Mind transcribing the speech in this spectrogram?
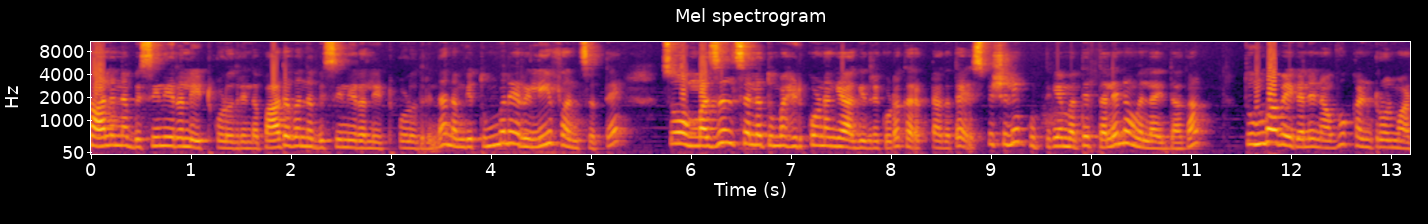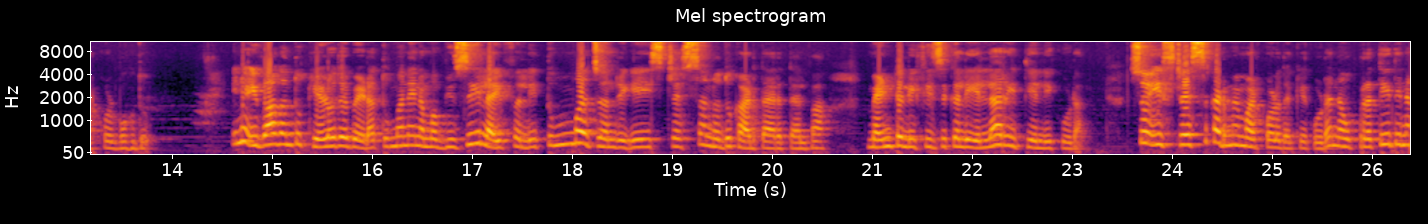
ಕಾಲನ್ನು ಬಿಸಿ ನೀರಲ್ಲಿ ಇಟ್ಕೊಳ್ಳೋದ್ರಿಂದ, ಪಾದವನ್ನು ಬಿಸಿ ನೀರಲ್ಲಿ ಇಟ್ಕೊಳ್ಳೋದ್ರಿಂದ ನಮಗೆ ತುಂಬಾ ರಿಲೀಫ್ ಅನಿಸುತ್ತೆ. ಸೊ ಮಸಲ್ಸ್ ಎಲ್ಲ ತುಂಬ ಹಿಡ್ಕೊಂಡಂಗೆ ಆಗಿದ್ರೆ ಕೂಡ ಕರೆಕ್ಟ್ ಆಗುತ್ತೆ. ಎಸ್ಪೆಷಲಿ ಕುತ್ತಿಗೆ ಮತ್ತು ತಲೆನೋವೆಲ್ಲ ಇದ್ದಾಗ ತುಂಬ ಬೇಗನೆ ನಾವು ಕಂಟ್ರೋಲ್ ಮಾಡ್ಕೊಳ್ಬಹುದು. ಇನ್ನು ಇವಾಗಂತೂ ಕೇಳೋದೇ ಬೇಡ. ತುಂಬಾ ನಮ್ಮ ಬ್ಯುಸಿ ಲೈಫಲ್ಲಿ ತುಂಬ ಜನರಿಗೆ ಈ ಸ್ಟ್ರೆಸ್ ಅನ್ನೋದು ಕಾಡ್ತಾ ಇರುತ್ತೆ ಅಲ್ವಾ? ಮೆಂಟಲಿ ಫಿಸಿಕಲಿ ಎಲ್ಲ ರೀತಿಯಲ್ಲಿ ಕೂಡ. ಸೊ ಈ ಸ್ಟ್ರೆಸ್ ಕಡಿಮೆ ಮಾಡ್ಕೊಳ್ಳೋದಕ್ಕೆ ಕೂಡ ನಾವು ಪ್ರತಿದಿನ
